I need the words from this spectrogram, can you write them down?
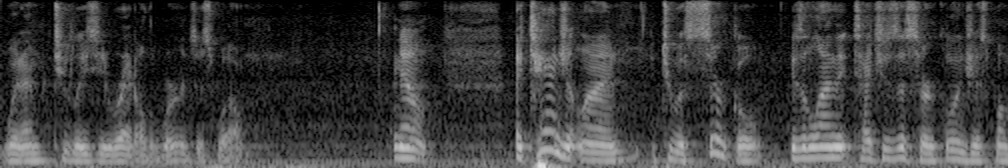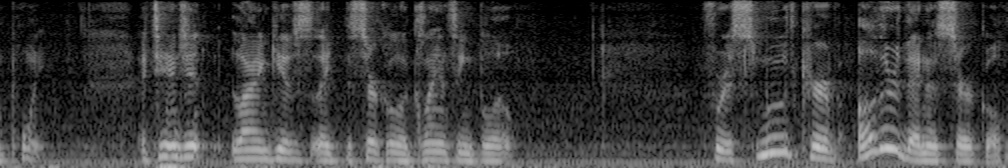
when I'm too lazy to write all the words as well. Now, a tangent line to a circle is a line that touches a circle in just one point. A tangent line gives like the circle a glancing blow. For a smooth curve other than a circle,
